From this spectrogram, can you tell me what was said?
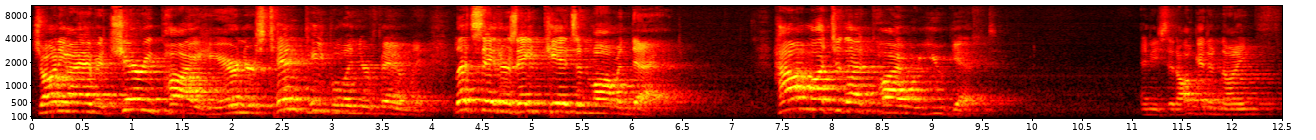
Johnny, I have a cherry pie here, and there's 10 people in your family. Let's say there's eight kids and mom and dad. How much of that pie will you get? And he said, I'll get a ninth.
